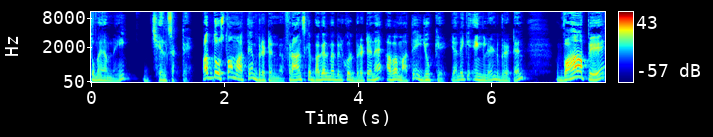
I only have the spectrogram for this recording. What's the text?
तुम्हें हम नहीं झेल सकते। अब दोस्तों हम आते हैं ब्रिटेन में। फ्रांस के बगल में बिल्कुल ब्रिटेन है, अब हम आते हैं यूके, यानी कि इंग्लैंड, ब्रिटेन। वहाँ पे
